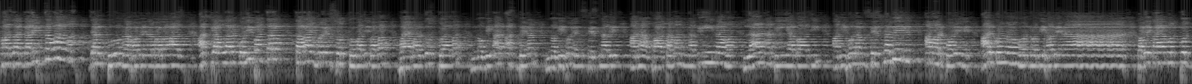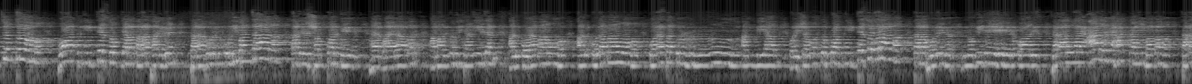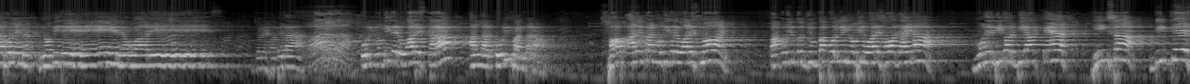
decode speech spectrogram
খাজা গরিব নওয়াজ, যার তুলনা হবে না বাবা আজ। আজকে আল্লাহর কলি বান্দারা, তারাই হলেন সত্যবাদী বাবা। ভাই, আমার দোস্ত, আমার নবী আর আসবে না। নবী হলেন শেষ নবী আনা ফাতামান নবীনা লা নবিয়া বাদি। আমি হলাম শেষ নবী আমার পরে আর কোন নবী হবে না। তবে কায়ামত পর্যন্ত পথ নির্দেশক যারা, তারা থাকবেন। তারা হলেন ওলি বান্দা তাদের সম্পর্কে হ্যাঁ ভাইরা আমার আমার নবী জানিয়ে দেন আল ওলামাও আল ওলামাও ওয়ারাসাতুল আম্বিয়া ওই সমস্ত পথ নির্দেশকরা তারা হলেন নবীদের ওয়ারিস যারা আল্লাহ আলেমে হাক্কানি বাবা তারা হলেন নবীদের ওয়ারিস। জনে হবে না? ওই নবীদের ওয়ারিস কারা? আল্লাহর ওলি বান্দারা। সব আলেমরা নবীদের ওয়ারিস নয়। জুব্বা পড়লেই নবীর ওয়ারিস হওয়া যায় না। মনের ভিতর বিরাট হিংসা, বিদ্বেষ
